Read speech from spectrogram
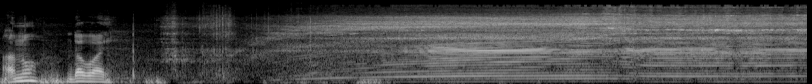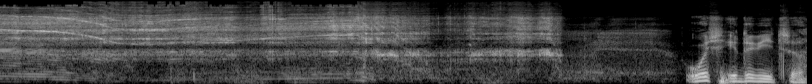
А ну, давай. Ось і дивіться.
